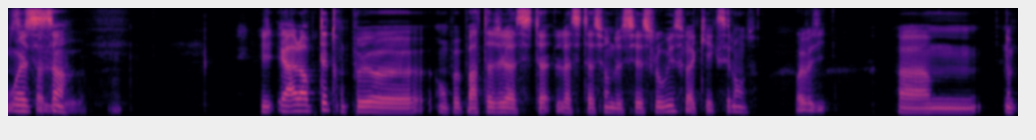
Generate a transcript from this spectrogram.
ouais, c'est ça. Et, alors peut-être on peut euh, on peut partager la, la citation de C.S. Lewis là qui est excellente. Ouais, vas-y. Euh, donc,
